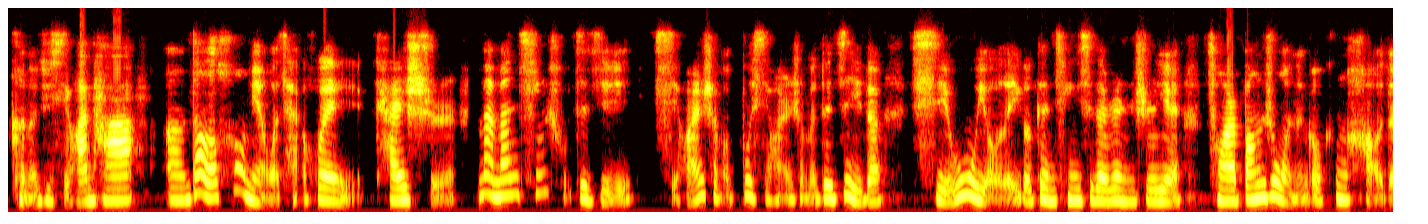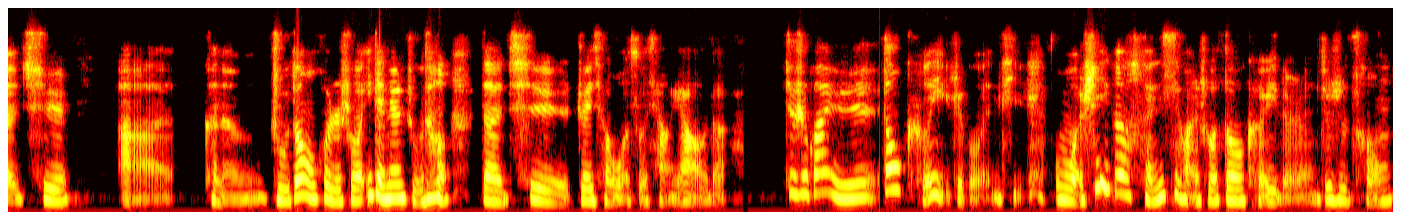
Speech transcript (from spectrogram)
可能去喜欢他。嗯，到了后面我才会开始慢慢清楚自己喜欢什么，不喜欢什么，对自己的喜恶有了一个更清晰的认知，也从而帮助我能够更好的去啊。可能主动或者说一点点主动的去追求我所想要的，就是关于都可以这个问题。我是一个很喜欢说都可以的人，就是从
